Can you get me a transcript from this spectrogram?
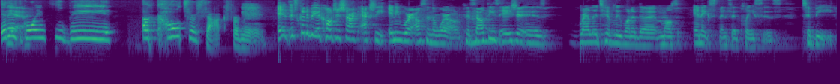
it is Yeah. going to be a culture shock for me. It's going to be a culture shock actually anywhere else in the world because Mhm. Southeast Asia is relatively one of the most inexpensive places to be.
